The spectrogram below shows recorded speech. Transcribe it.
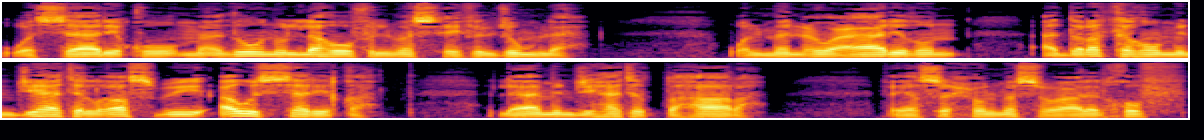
والسارق مأذون له في المسح في الجملة والمنع عارض أدركه من جهة الغصب أو السرقة لا من جهة الطهارة فيصح المسح على الخف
